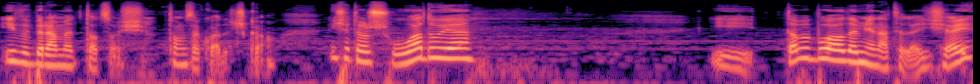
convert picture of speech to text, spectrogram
i wybieramy to coś, tą zakładeczkę. Mi się to już ładuje. I to by było ode mnie na tyle dzisiaj.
